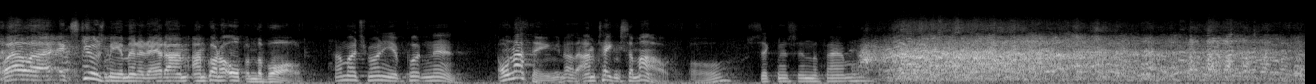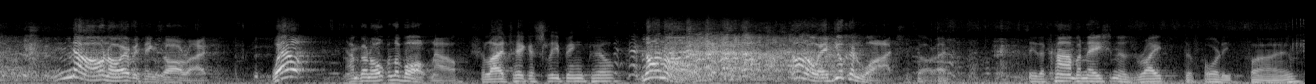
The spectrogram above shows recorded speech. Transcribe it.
Well, uh, excuse me a minute, Ed. I'm, I'm going to open the vault. How much money are you putting in? Oh, nothing. You know, I'm taking some out. Oh, sickness in the family? No, no, everything's all right. Well, I'm going to open the vault now. Shall I take a sleeping pill? No, no. No, no, Ed, you can watch. It's all right. See, the combination is right to 45,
